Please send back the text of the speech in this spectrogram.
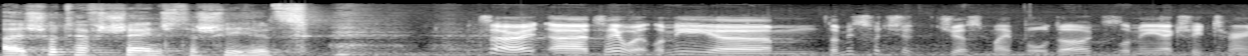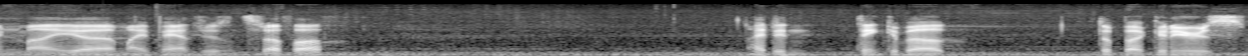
I should have changed the shields. It's all right. Uh, tell you what, let me um, let me switch to just my bulldogs. Let me actually turn my uh, my panthers and stuff off. I didn't think about the Buccaneers'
